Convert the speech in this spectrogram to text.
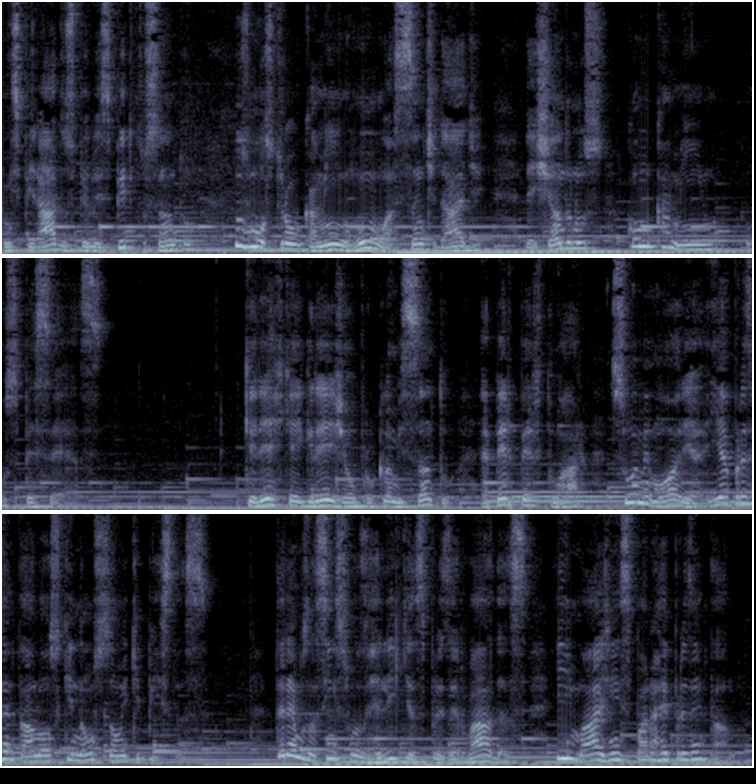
Inspirados pelo Espírito Santo, nos mostrou o caminho rumo à santidade, deixando-nos como caminho os PCS. Querer que a Igreja o proclame santo é perpetuar sua memória e apresentá-lo aos que não são equipistas. Teremos assim suas relíquias preservadas e imagens para representá-lo.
